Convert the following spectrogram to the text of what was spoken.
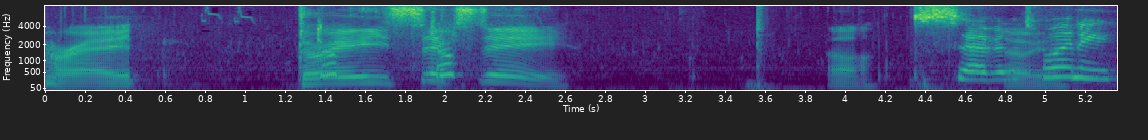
Alright. 360! Oh, 720.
